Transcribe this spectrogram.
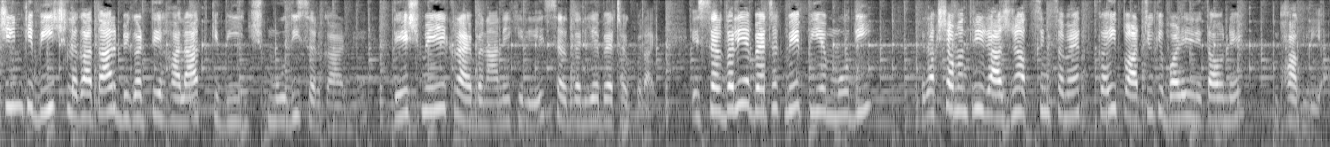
चीन के बीच लगातार बिगड़ते हालात के बीच मोदी सरकार ने देश में एक राय बनाने के लिए सर्वदलीय बैठक बुलाई। इस सर्वदलीय बैठक में पीएम मोदी रक्षा मंत्री राजनाथ सिंह समेत कई पार्टियों के बड़े नेताओं ने भाग लिया।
